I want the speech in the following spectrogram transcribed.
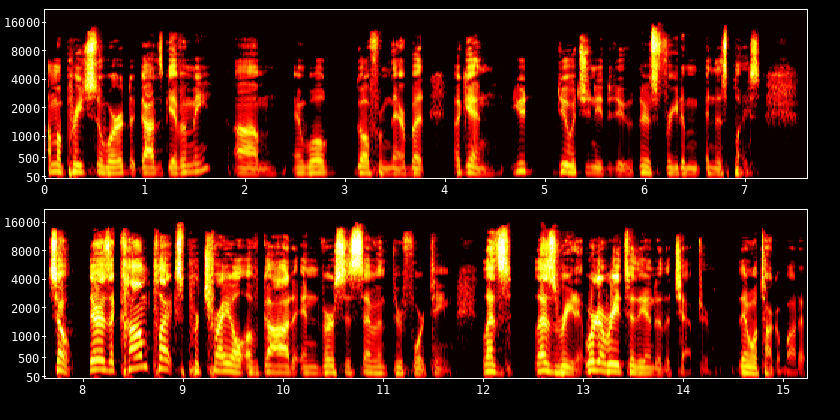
I'm going to preach the word that God's given me, um, and we'll go from there. But again, you do what you need to do. There's freedom in this place. So there is a complex portrayal of God in verses 7 through 14. Let's let's read it. We're going to read to the end of the chapter. Then we'll talk about it.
